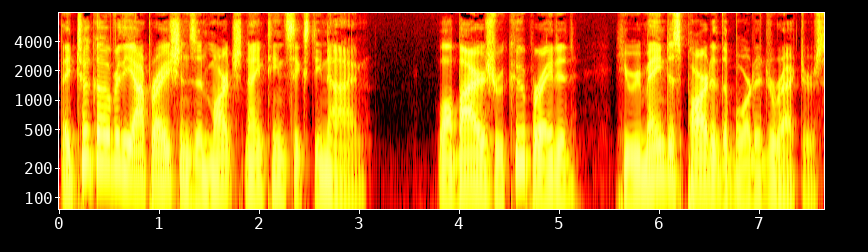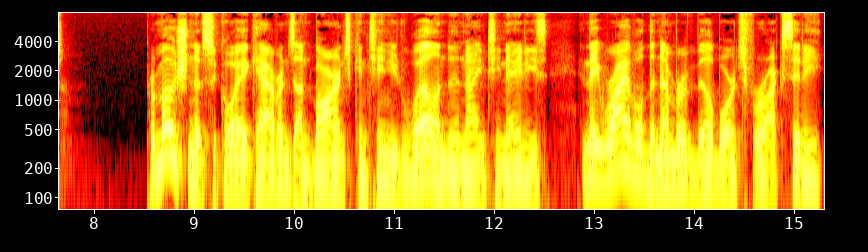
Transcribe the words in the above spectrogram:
They took over the operations in March 1969. While Byers recuperated, he remained as part of the board of directors. Promotion of Sequoyah Caverns on barns continued well into the 1980s, and they rivaled the number of billboards for Rock City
